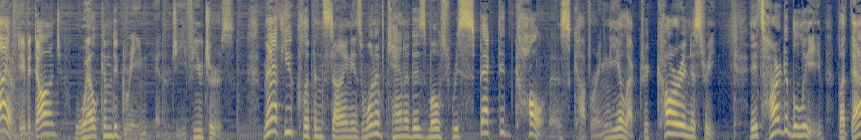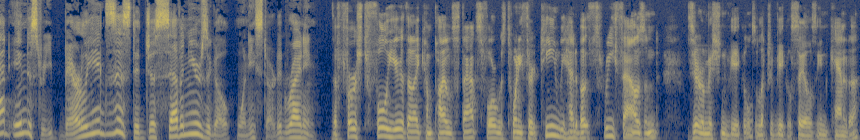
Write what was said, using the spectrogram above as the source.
Hi, I'm David Dodge. Welcome to Green Energy Futures. Matthew Klippenstein is one of Canada's most respected columnists covering the electric car industry. It's hard to believe, but that industry barely existed just seven years ago when he started writing. The first full year that I compiled stats for was 2013. We had about 3,000 zero emission vehicles, electric vehicle sales in Canada.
